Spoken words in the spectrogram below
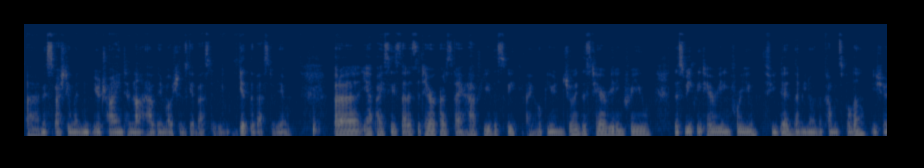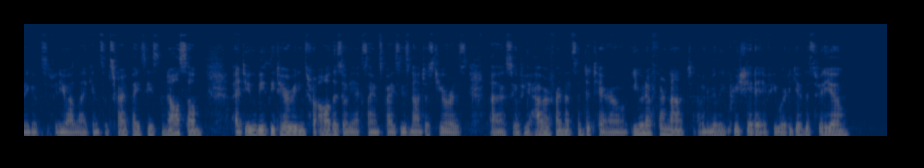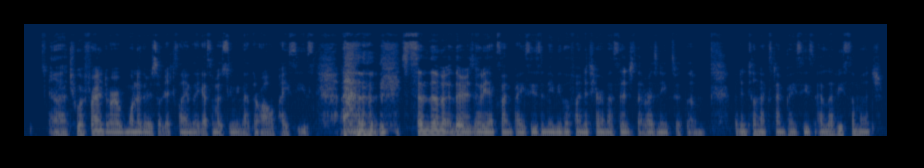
um, especially when you're trying to not have the emotions get best of you, get the best of you. But uh, yeah, Pisces, that is the tarot cards that I have for you this week. I hope you enjoyed this tarot reading for you, this weekly tarot reading for you. If you did, let me know in the comments below. Be sure to give this video a like and subscribe, Pisces. And also, I do weekly tarot readings for all the zodiac signs, Pisces, not just yours. Uh, so if you have a friend that's into tarot, even if they're not, I would really appreciate it if you were to give this video uh, to a friend or one of their zodiac signs. I guess I'm assuming that they're all Pisces. Send them their zodiac sign Pisces and maybe they'll find a tarot message that resonates with them. But until next time, Pisces, I love you so much.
